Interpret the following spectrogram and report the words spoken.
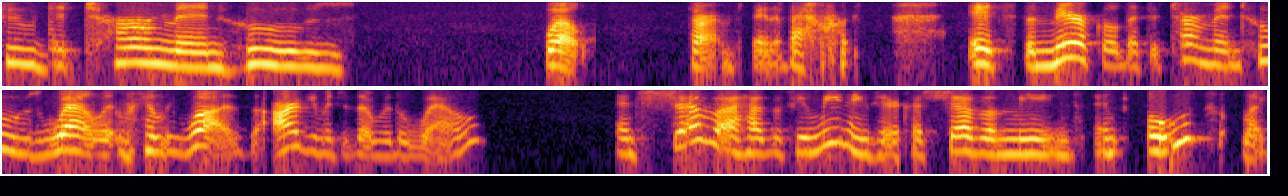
to determine who's well. Sorry, I'm saying it backwards. It's the miracle that determined whose well it really was. The argument is over the well. And Sheva has a few meanings here because Sheva means an oath, like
